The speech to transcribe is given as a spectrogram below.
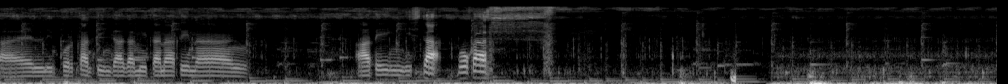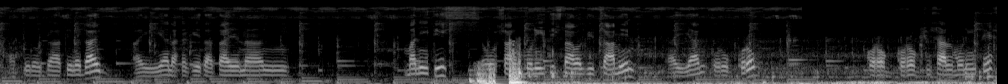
Dahil importanteng gagamitan natin ng ating isda bukas. At sunod na tinagay, ayan nakakita tayo ng manitis. Yung salmonitis tawag dito sa amin. Ayan, kurog-kurog. Kurog-kurog si salmonitis.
